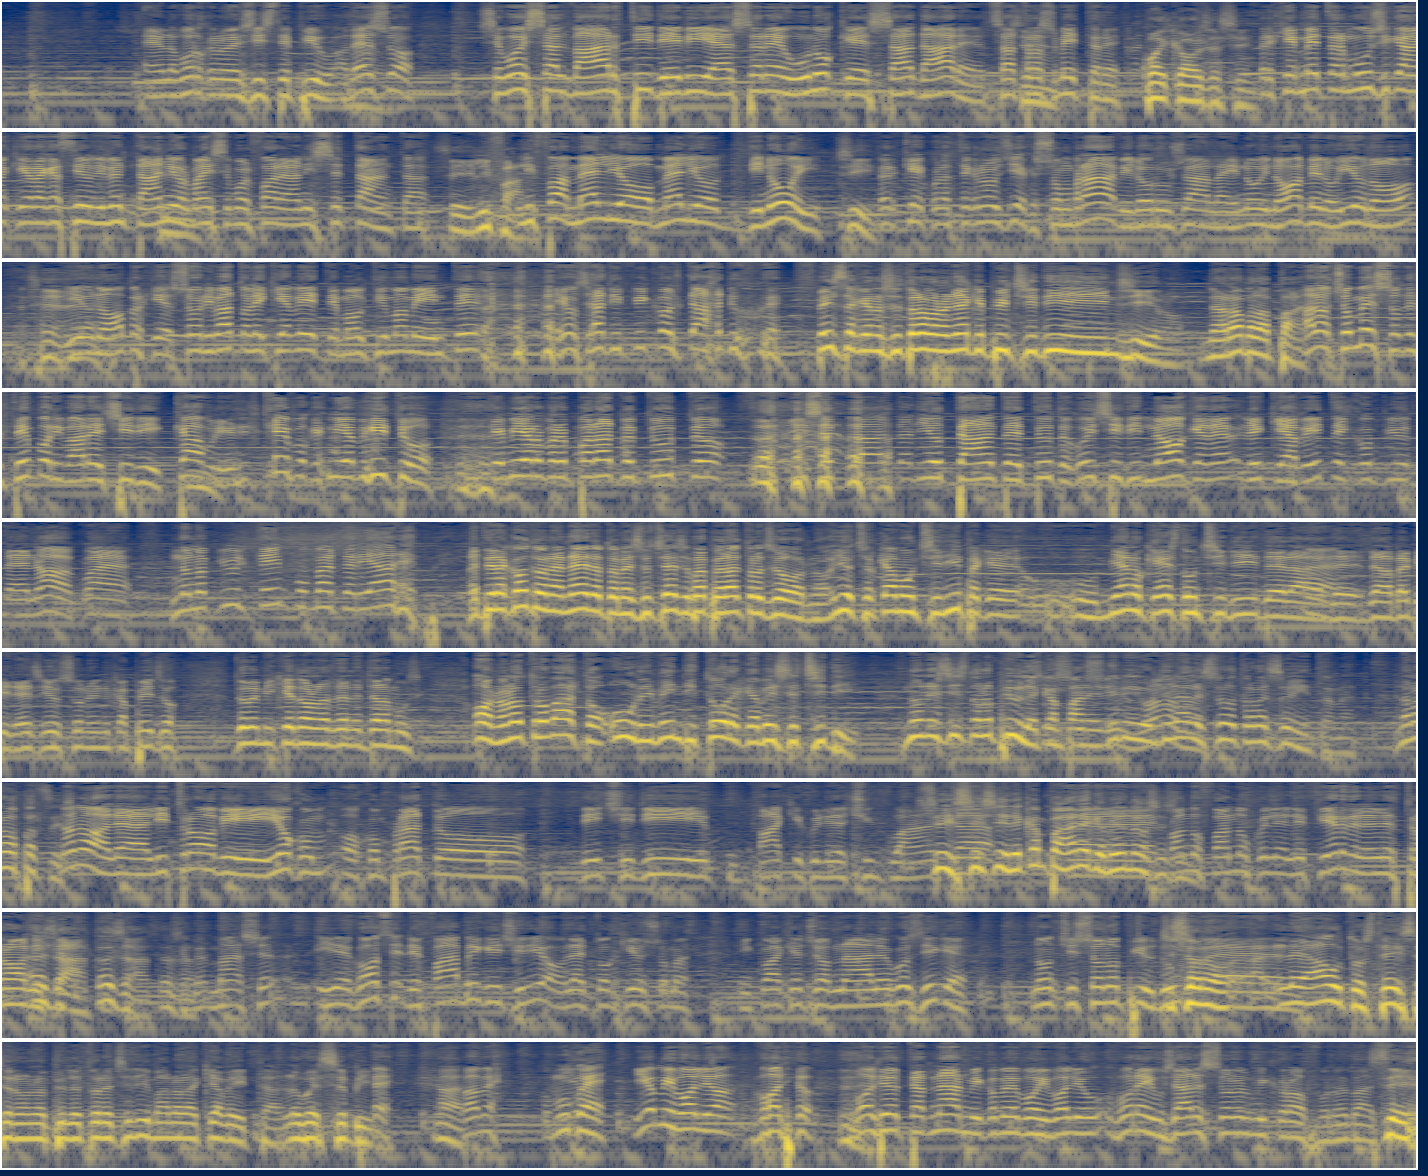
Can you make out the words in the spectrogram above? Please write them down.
è un lavoro che non esiste più. Adesso, se vuoi salvarti, devi essere uno che sa dare, sa Sì. trasmettere. Qualcosa, sì. Perché mettere musica anche il ragazzino di 20 anni, ormai se vuol fare anni 70, Sì, li fa. li fa meglio, meglio di noi. Sì. Perché quella tecnologia che sono bravi loro usarla e noi no, almeno io no. Sì. Io no, perché sono arrivato alle chiavette, ma ultimamente e ho già difficoltà. Dunque, Pensa che non si trovano neanche più i CD in giro. Una roba da parte. Allora ci ho messo del tempo a arrivare ai CD. Cavoli, il tempo che mi abituo, che mi ero preparato tutto, gli 70, gli 80 e tutto, con i CD, no, che le, chiavette e il computer, eh, no, qua non ho più il tempo materiale. E ti racconto un aneddoto, mi è successo proprio l'altro giorno. Io cercavo un CD perché mi hanno chiesto un CD della, Eh. de- della Baby Dance. Io sono in un campeggio dove mi chiedono la- della, della musica. Oh, non ho trovato un rivenditore che avesse CD. Non esistono più le Sì, campane, sì, sì, devi no, no, ordinare solo attraverso internet. È una roba pazzesca. No, no, li trovi, io com- ho comprato dei CD pacchi quelli da 50 Sì, sì, sì, le campane che vendono, sì, sì. quando fanno quelle, le fiere dell'elettronica Esatto, esatto, esatto. ma se- i negozi, le fabbriche di CD ho letto anch'io insomma in qualche giornale o così che non ci sono più Ci dunque, sono eh, le auto stesse, non hanno più lettore CD, ma hanno la chiavetta, l'USB. eh, Ah. vabbè Comunque, io, io mi voglio, voglio, voglio alternarmi come voi voglio- vorrei usare solo il microfono e basta Sì.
